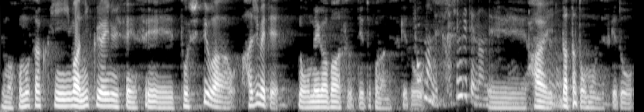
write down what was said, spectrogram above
でもこの作品、まあ、肉谷乾先生としては初めてのオメガバースっていうところなんですけど。そうなんです。初めてなんです、ね、えー、はい。だったと思うんですけど、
